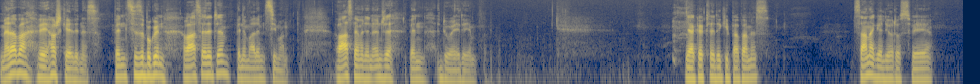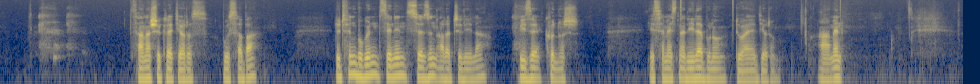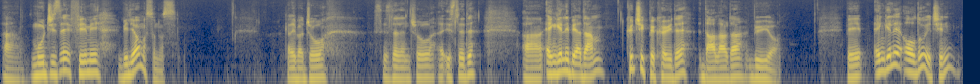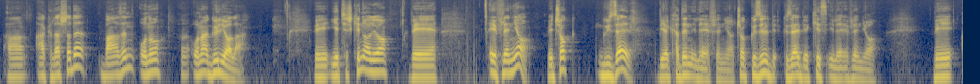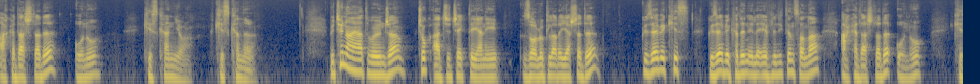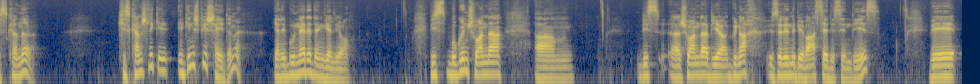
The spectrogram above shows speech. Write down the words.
Merhaba ve hoş geldiniz. Ben size bugün vaaz vereceğim. Benim adım Simon. Vaaz vermeden önce ben dua edeyim. Ya göklerdeki babamız, sana geliyoruz ve sana şükrediyoruz bu sabah. Lütfen bugün senin sözün aracılığıyla bize konuş. İsem nedeniyle bunu dua ediyorum. Amen. Uh, Mucize filmi biliyor musunuz? Galiba Joe, sizlerden Joe uh, izledi. Engelli bir adam küçük bir köyde dağlarda büyüyor. Ve engelli olduğu için arkadaşları bazen onu ona gülüyorlar. Ve yetişkin oluyor ve evleniyor. Ve çok güzel bir kadın ile evleniyor. Çok güzel bir, güzel bir kız ile evleniyor. Ve arkadaşları onu kıskanıyor, kıskanır. Bütün hayatı boyunca çok acı çekti yani zorlukları yaşadı. Güzel bir kız, güzel bir kadın ile evlendikten sonra arkadaşları onu kıskanır. Kıskançlık ilginç bir şey değil mi? Yani bu nereden geliyor? Biz bugün şu anda um, biz uh, şu anda bir günah üzerinde bir vaaz serisindeyiz. Ve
